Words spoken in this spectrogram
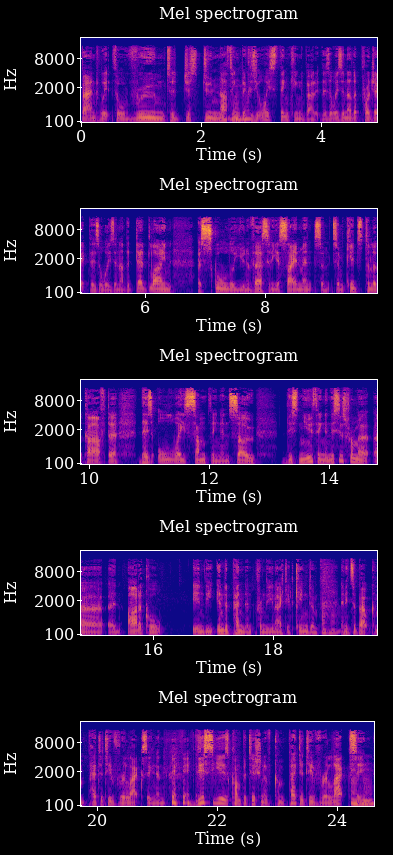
bandwidth or room to just do nothing Mm-hmm. because you're always thinking about it. There's always another project. There's always another deadline, a school or university assignment, some some kids to look after. There's always something, and so this new thing, and this is from a uh, an article in the Independent from the United Kingdom, and it's about competitive relaxing. And this year's competition of competitive relaxing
